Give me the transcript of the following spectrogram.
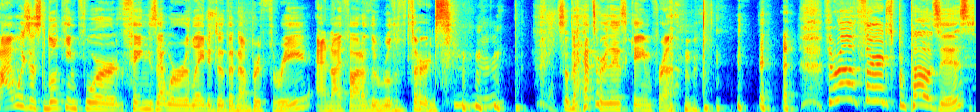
I was just looking for things that were related to the number three, and I thought of the rule of 3rds so that's where this came from. the rule of thirds proposes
